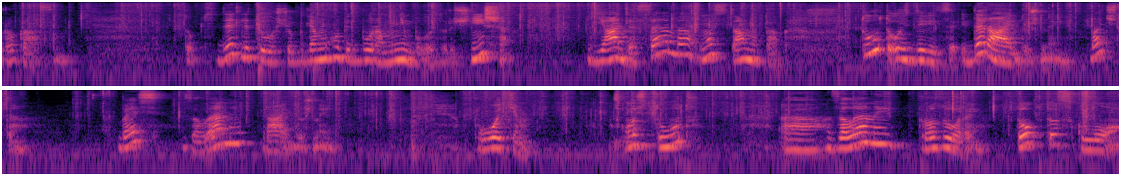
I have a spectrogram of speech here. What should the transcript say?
прокрасом. Тобто, де для того, щоб для мого підбору мені було зручніше, я для себе ось саме так. Тут, ось дивіться, іде райдужний. Бачите? Весь зелений райдужний. Потім ось тут е, зелений прозорий, тобто скло.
